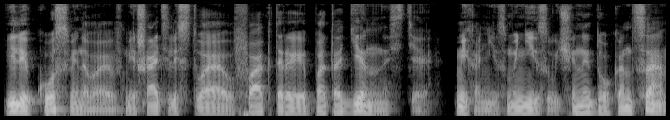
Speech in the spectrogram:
или косвенного вмешательства в факторы патогенности – Механизмы не изучены до конца.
